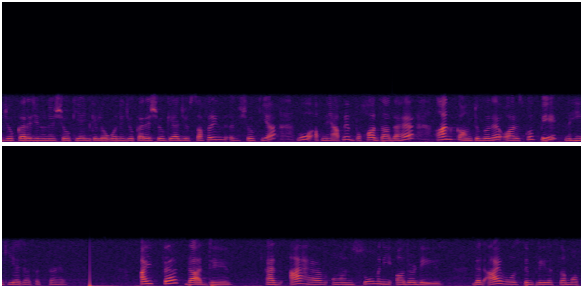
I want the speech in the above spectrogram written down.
जो करेज इन्होंने शो किया, इनके लोगों ने जो करेज शो किया, जो सफरिंग शो किया, वो अपने आप में बहुत ज़्यादा है अनकाउंटेबल है और इसको पे नहीं किया जा सकता है। I felt that day as I have on so many other days that I was simply the sum of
